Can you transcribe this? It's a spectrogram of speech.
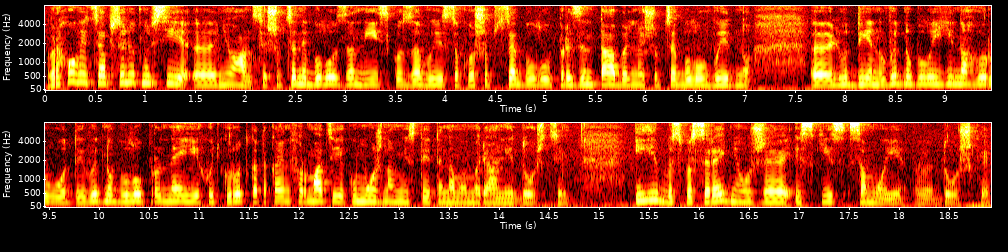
Враховуються абсолютно всі е, нюанси, щоб це не було за низько, за високо, щоб це було презентабельно, щоб це було видно людину, видно було її нагороди, видно було про неї хоч коротка така інформація, яку можна вмістити на меморіальній дошці. І безпосередньо вже ескіз самої е, дошки.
